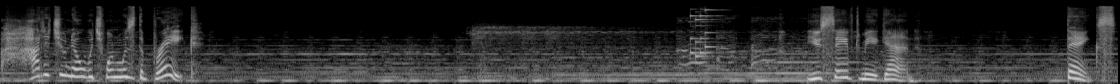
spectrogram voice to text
how did you know which one was the break? You saved me again. Thanks.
